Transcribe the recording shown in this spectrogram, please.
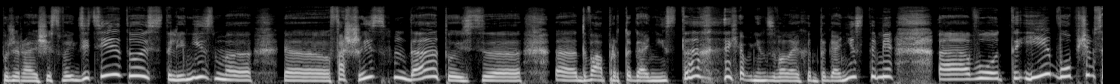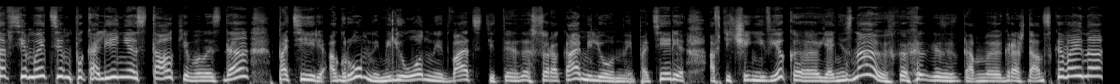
пожирающий своих детей, то есть сталинизм, э, э, фашизм, да, то есть э, э, два протагониста, я бы не называла их антагонистами, вот, и, в общем, со всем этим поколение сталкивалось, да, потери огромные, миллионные, 20, 40 миллионные потери, а в течение века, я не знаю, там э, гражданская война,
